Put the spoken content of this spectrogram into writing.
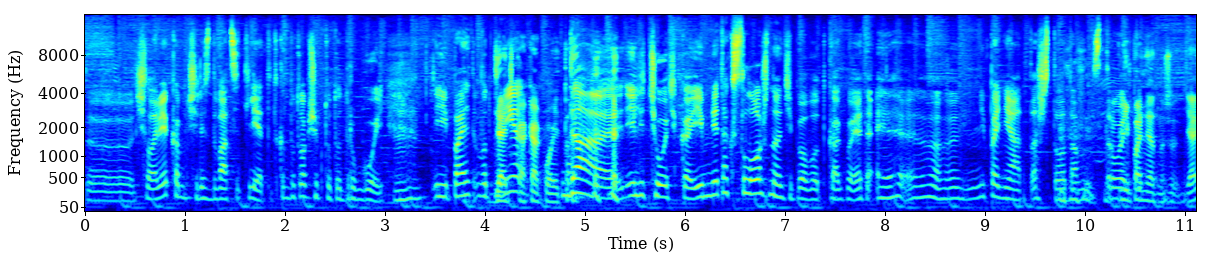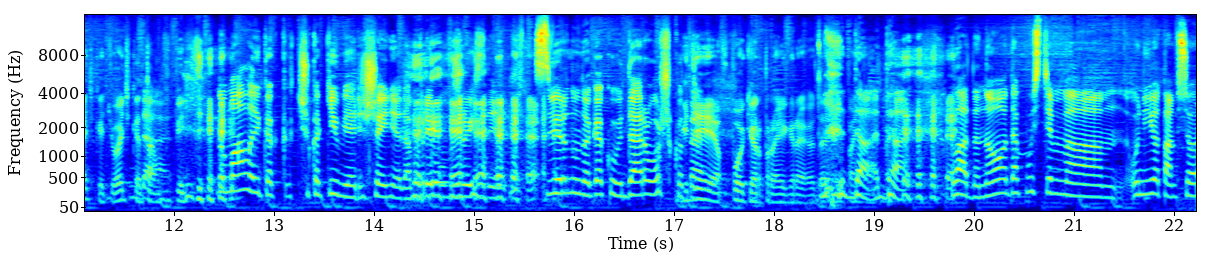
э, человеком через 20 лет. Это как будто вообще кто-то другой. Мгм. И поэтому вот Дядька мне... какой-то. Да, или тетка. И мне так сложно, типа, вот как бы это э, непонятно, что там строить. Непонятно, что дядька, тетка там впереди. Ну, мало ли, как, какие у меня решения там приму в жизни. Сверну на какую дорожку-то. Где я в покер проиграю, да? Да, да. Ладно, но, допустим, у нее там все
